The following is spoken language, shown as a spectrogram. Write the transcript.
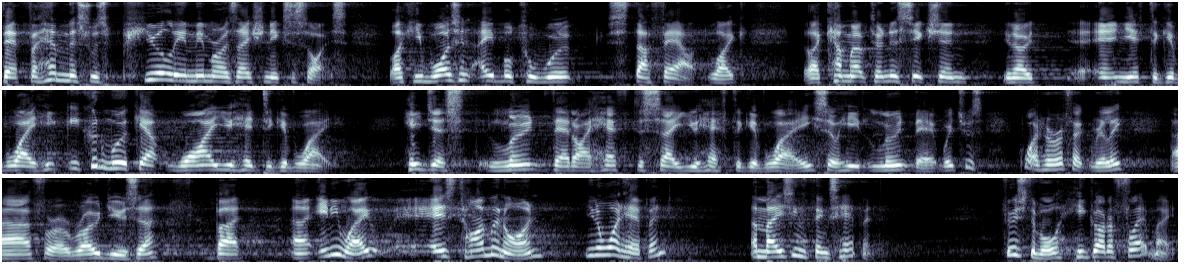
that for him this was purely a memorization exercise. Like he wasn't able to work stuff out. Like, like coming up to an intersection, you know, and you have to give way. He, he couldn't work out why you had to give way. He just learnt that I have to say you have to give way. So he learnt that, which was quite horrific, really, uh, for a road user. But uh, anyway, as time went on, you know what happened? Amazing things happened. First of all, he got a flatmate.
